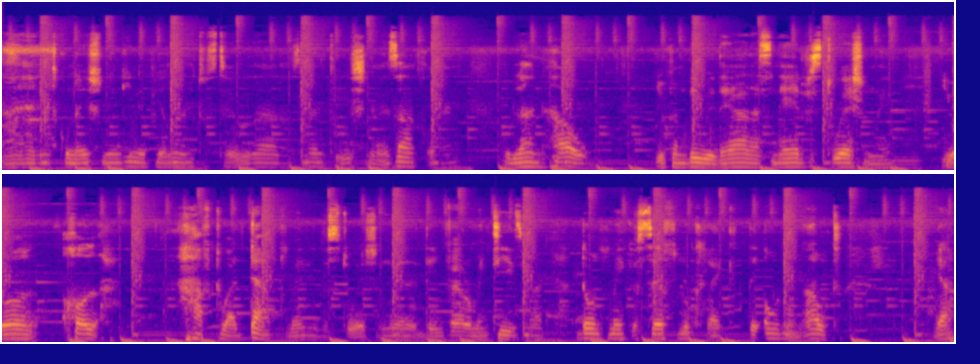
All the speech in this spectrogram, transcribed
And kuna issue nyingine pia, learn to stay with others, learn to ishi na wenzako. You learn how you can be with the others in every situation, man. You all, all have to adapt man in the situation where the environment is man don't make yourself look like the old one out. Yeah?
